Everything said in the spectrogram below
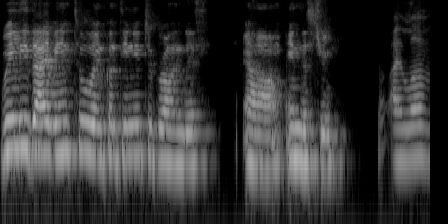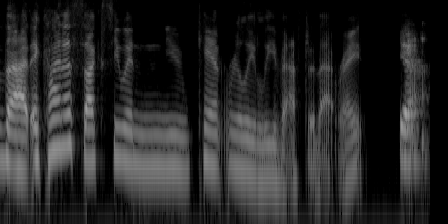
really dive into and continue to grow in this uh, industry. I love that. It kind of sucks you and you can't really leave after that, right? Yeah.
